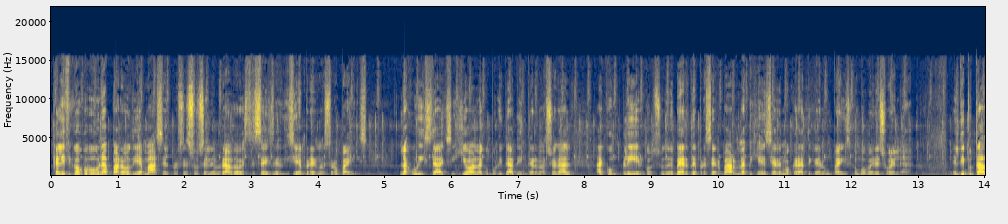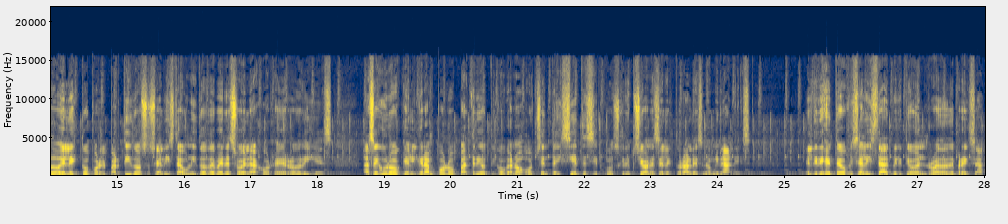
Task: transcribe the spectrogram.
calificó como una parodia más el proceso celebrado este 6 de diciembre en nuestro país. La jurista exigió a la comunidad internacional a cumplir con su deber de preservar la vigencia democrática en un país como Venezuela. El diputado electo por el Partido Socialista Unido de Venezuela, Jorge Rodríguez, aseguró que el Gran Polo Patriótico ganó 87 circunscripciones electorales nominales. El dirigente oficialista advirtió en rueda de prensa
